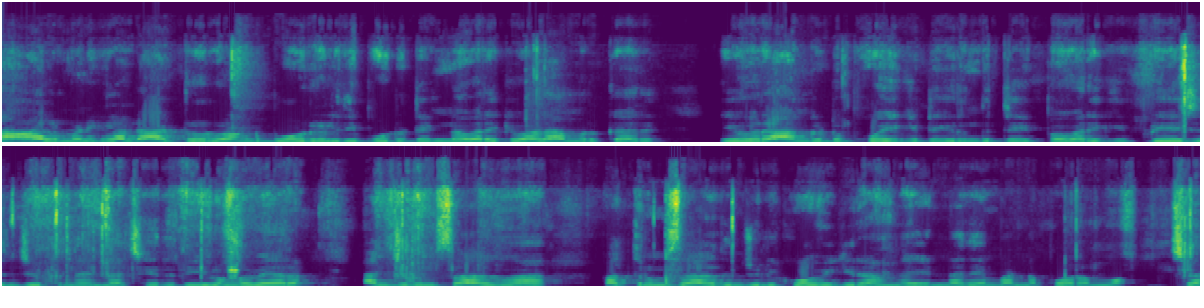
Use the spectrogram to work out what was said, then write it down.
நாலு மணிக்கெல்லாம் டாக்டர் வருவாங்கன்னு போர்டு எழுதி போட்டுட்டு இன்ன வரைக்கும் வராமல் இருக்காரு. இவர் அங்கிட்டு போய்கிட்டு இருந்துட்டு இப்போ வரைக்கும் இப்படியே செஞ்சுட்டு இருந்தா என்ன செய்யுது இவங்க வேற அஞ்சு நிமிஷம் ஆகுங்க பத்து நிமிஷம் ஆகுதுன்னு சொல்லி கோவிக்கிறாங்க. என்னதே பண்ண போறோமோ? ச்சே.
